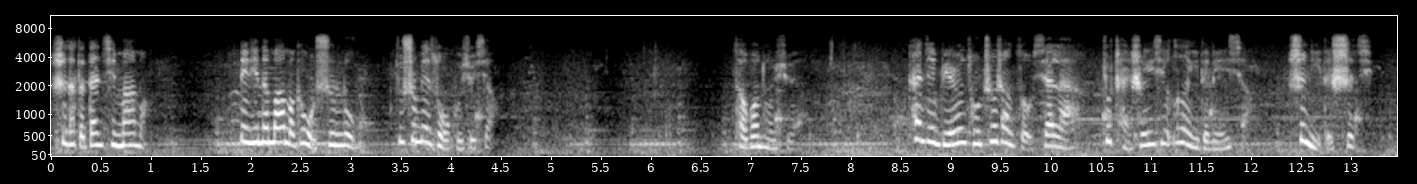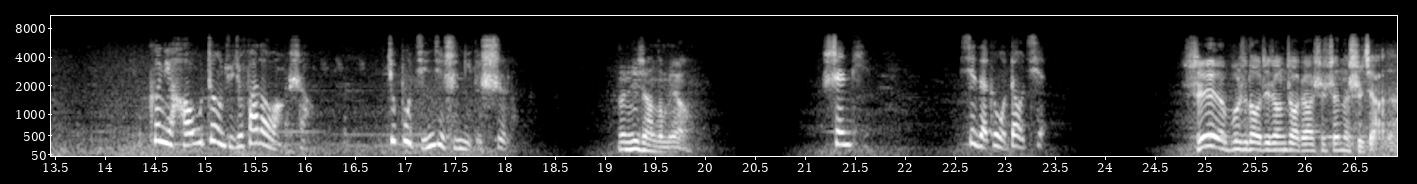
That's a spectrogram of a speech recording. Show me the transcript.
是他的单亲妈妈。那天他妈妈跟我顺路，就顺便送我回学校。曹光同学，看见别人从车上走下来就产生一些恶意的联想，是你的事情。可你毫无证据就发到网上，就不仅仅是你的事了。那你想怎么样？删帖。现在跟我道歉。谁也不知道这张照片是真的是假的。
